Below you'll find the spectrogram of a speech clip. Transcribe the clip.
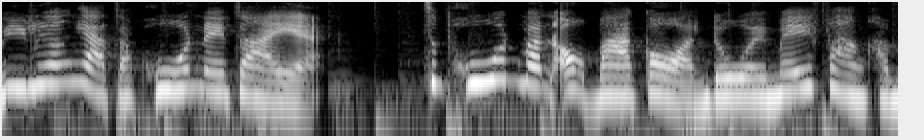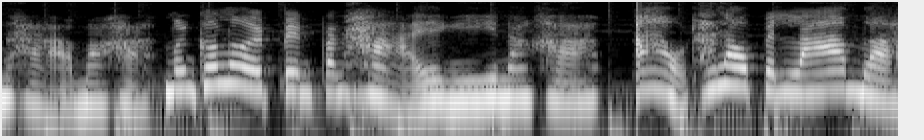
มีเรื่องอยากจะพูดในใจอะจะพูดมันออกมาก่อนโดยไม่ฟังคำถามอะค่ะ มันก็เลยเป็นปัญหาอย่างนี้นะคะ อ้าว ถ้าเราเป็นล่ามล่ะ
